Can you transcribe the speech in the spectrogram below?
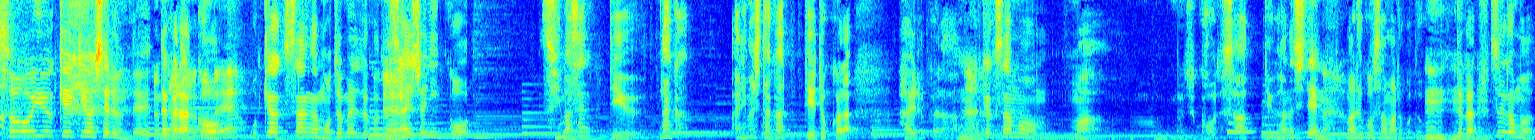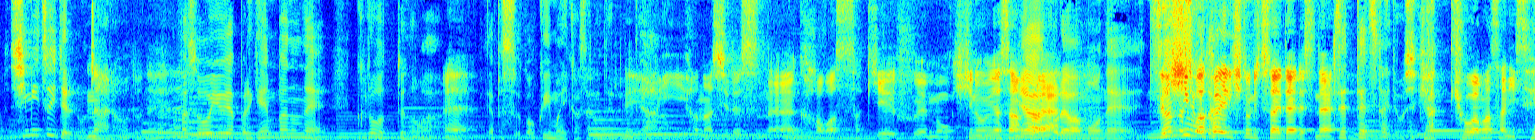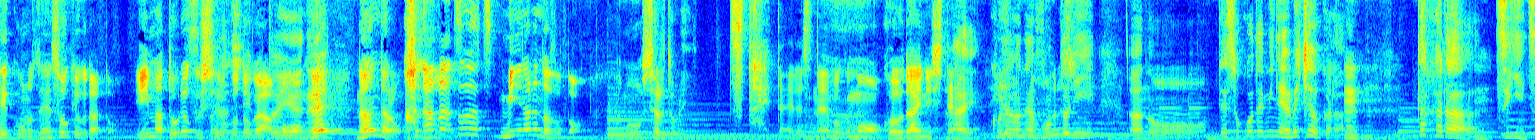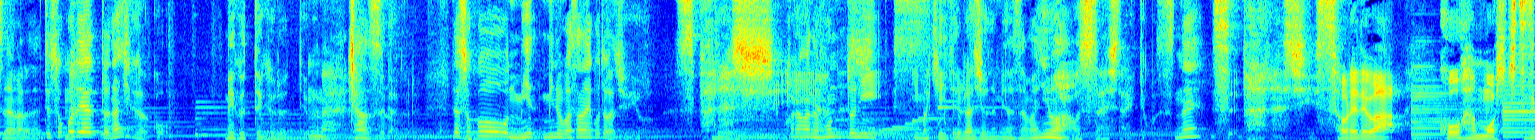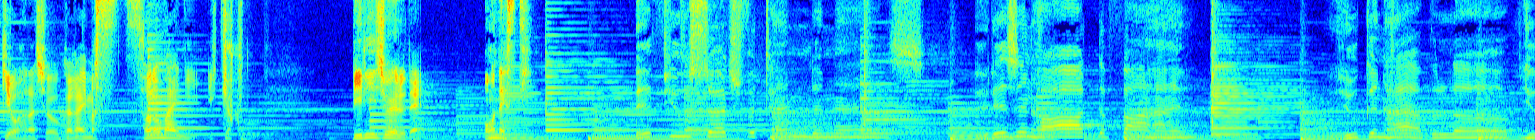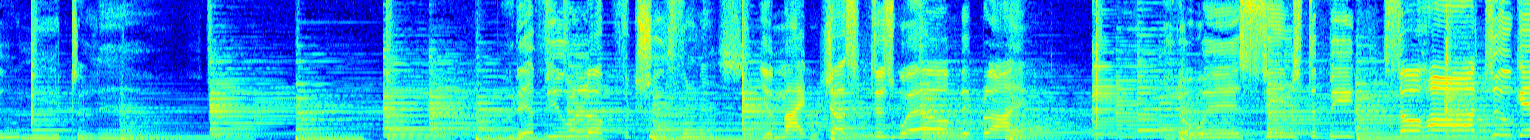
そういう経験をしてるんでだかならこう、ねお客さんが求めるところでええ。最初にこう、すいませんっていうなんかありましたかっていうところから入るからお客さんもまあこうでさっていう話で丸子さ丸子と、んうんうん。だからそれがもう染みついてるので、なるほどね。まあ、そういうやっぱり現場のね苦労っていうのは、えやっぱすごく今生かされてる。えいやいい話ですね。川崎 FM お聞きの皆さんいこれ。やこれはもうねぜひ若い人に伝えたいですね。絶対伝えてほしい。逆境はまさに成功の前奏曲だと。今努力してることがもうね。ねなんだろう。必ず身になるんだぞと。もうおっしゃる通り。伝えたいですね。僕も声を大にして、はい、これはね本当にあのーでそこでみんなやめちゃうから、うんうんだからん。次につながらない。でそこでやると何かがこう巡ってくるっていうか、ね。チャンスが来る。でそこを見見逃さないことが重要。素晴らしい。これはね本当に今聞いてるラジオの皆様にはお伝えしたいってことですね。素晴らしい。それでは後半も引き続きお話を伺います。その前に一曲。ビリー・ジョエルで「オネスティ」If you search for tenderness, it isn't hard to find. You can have the love you need to live. But if you look for truthfulness, you might just as well be blind. It always seems to be so hard to give.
